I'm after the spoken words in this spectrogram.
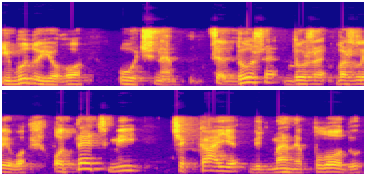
і буду його учнем. Це дуже дуже важливо. Отець мій чекає від мене плоду.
